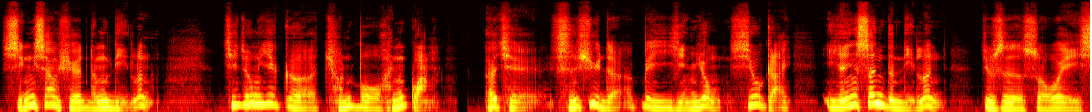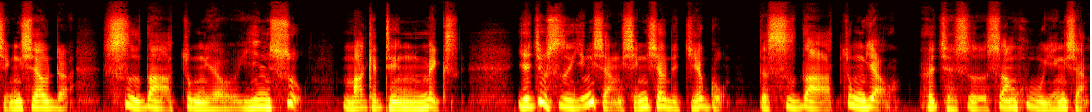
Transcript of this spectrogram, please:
行销学等理论，其中一个传播很广，而且持续的被引用、修改、延伸的理论。”就是所谓行销的四大重要因素 （marketing mix），也就是影响行销的结果的四大重要，而且是相互影响、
